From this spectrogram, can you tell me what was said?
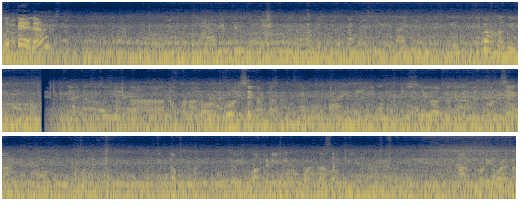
मत आहे ना ती बघ मागे आता आपण आलो आहोत गोनसे घाटात श्रीवर्धनला गोनसे घाट एकदम एक वळणासारखी. नागमोडी वळणं.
